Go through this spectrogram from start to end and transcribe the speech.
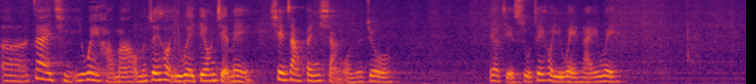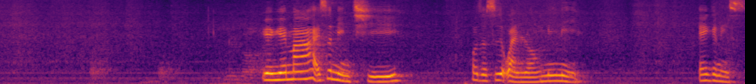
呃再请一位好吗？我们最后一位弟兄姐妹线上分享，我们就要结束。最后一位哪一位？圆圆吗？还是敏琪，或者是婉容、mini、Agnes？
